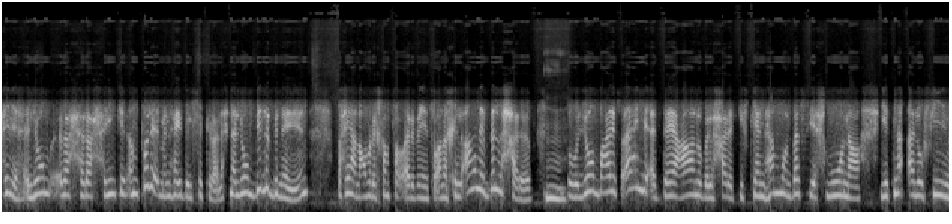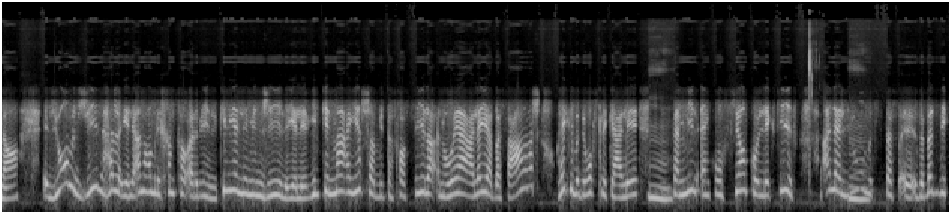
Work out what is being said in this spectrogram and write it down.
صحيح اليوم رح رح يمكن انطلق من هيدي الفكرة. نحن اليوم بلبنان صحيح أنا عمري 45 so أنا خلقانة بالحرب. واليوم بعرف أهلي قد إيه عانوا بالحرب كيف كان همهم بس يحمونا يتنقلوا فينا. اليوم الجيل هلأ يلي أنا عمري 45 الكل يلي من جيلي يلي يمكن ما عيشها بتفاصيلها إنه واعي عليها بس عاش وهيك بدي اوصلك عليه. بسميه ال inconscient collectif. أنا اليوم. إذا بدك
